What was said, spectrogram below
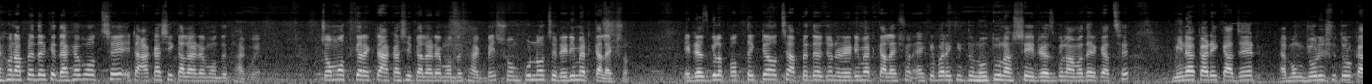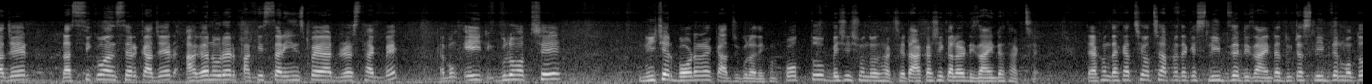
এখন আপনাদেরকে দেখাবো হচ্ছে এটা আকাশি কালারের মধ্যে থাকবে। চমৎকার একটা আকাশি কালারের মধ্যে থাকবে, সম্পূর্ণ হচ্ছে রেডিমেড কালেকশন এই ড্রেসগুলো প্রত্যেকটা হচ্ছে আপনাদের জন্য রেডিমেড কালেকশন একেবারে কিন্তু নতুন আসছে এই ড্রেসগুলো আমাদের কাছে। মিনাকারি কাজের এবং জরি সুতোর কাজের প্লাস সিকোয়েন্সের কাজের, আগানুরের পাকিস্তান ইন্সপায়ার ড্রেস থাকবে এবং এইগুলো হচ্ছে নিচের বর্ডারের কাজগুলো দেখুন, কত বেশি সুন্দর থাকছে, এটা আকাশি কালার ডিজাইনটা থাকছে। তো এখন দেখাচ্ছি হচ্ছে আপনাদেরকে স্লিভসের ডিজাইনটা, দুইটা স্লিভসের মতো,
